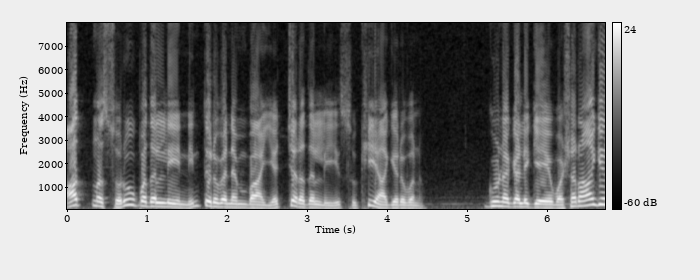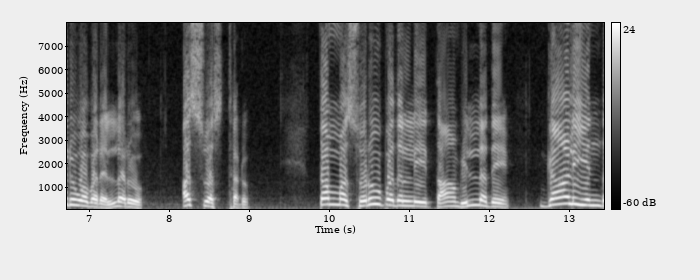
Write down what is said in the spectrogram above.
ಆತ್ಮಸ್ವರೂಪದಲ್ಲಿ ನಿಂತಿರುವೆನೆಂಬ ಎಚ್ಚರದಲ್ಲಿ ಸುಖಿಯಾಗಿರುವನು. ಗುಣಗಳಿಗೆ ವಶರಾಗಿರುವವರೆಲ್ಲರೂ ಅಸ್ವಸ್ಥರು. ತಮ್ಮ ಸ್ವರೂಪದಲ್ಲಿ ತಾವಿಲ್ಲದೆ ಗಾಳಿಯಿಂದ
